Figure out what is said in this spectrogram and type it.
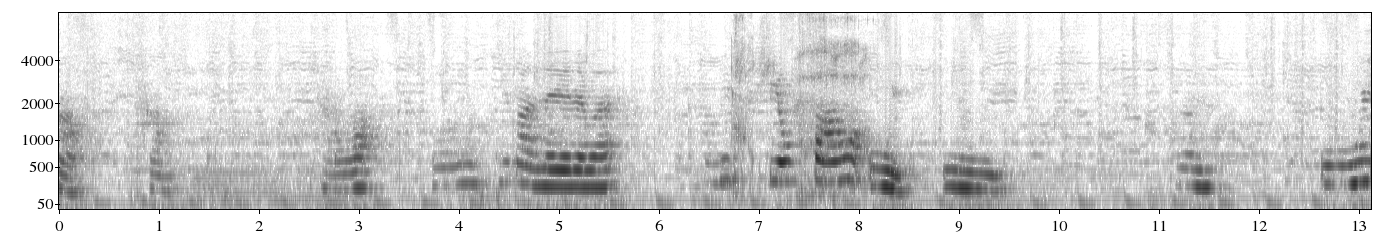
อ้าวกำ เช้าอะโอ้ยไม่มาเลยเลยวะนไม่เฟี้ยวฟ้าอะอุ้ยอุ้ยอุ้ย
